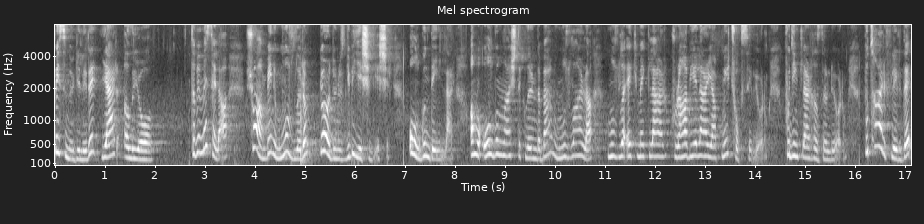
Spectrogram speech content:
besin ögeleri yer alıyor. Tabii mesela şu an benim muzlarım gördüğünüz gibi yeşil yeşil. Olgun değiller. Ama olgunlaştıklarında ben muzlarla muzla ekmekler, kurabiyeler yapmayı çok seviyorum. Pudingler hazırlıyorum. Bu tarifleri de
